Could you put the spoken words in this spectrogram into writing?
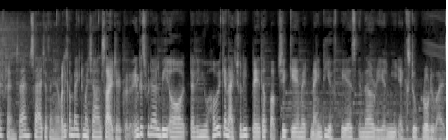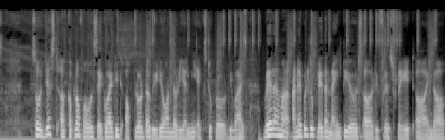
Hi friends, I am Sai Chaitanya. Welcome back to my channel Sai Tech Guru. In this video, I'll be uh, telling you how you can actually play the PUBG game at 90 FPS in the Realme X2 Pro device. So just a couple of hours ago, I did upload the video on the Realme X2 Pro device where I'm uh, unable to play the 90 Hz uh, refresh rate uh, in the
